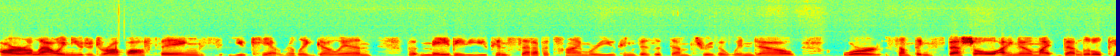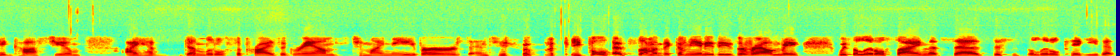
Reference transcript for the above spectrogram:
are allowing you to drop off things. You can't really go in, but maybe you can set up a time where you can visit them through the window or something special. I know my that little pig costume. I have done little surpriseograms to my neighbors and to the people at some of the communities around me with a little sign that says, "This is the little piggy that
